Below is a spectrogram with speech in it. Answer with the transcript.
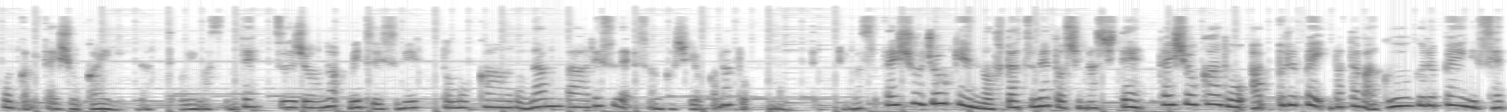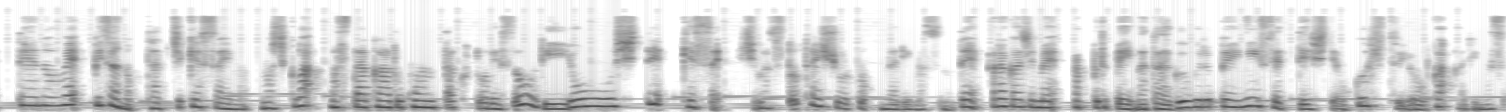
今回対象外になっておりますので、通常の三井住友カードナンバーレスで参加しようかなと思っております。対象条件の2つ目としまして、対象カードを Apple Pay または Google Pay に設定の上、ビザのタッチ決済ももしくはマスターカードコンタクトレスを利用して決済しますと対象となりますので、あらかじめ Apple Pay または Google Pay に設定しておく必要があります。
